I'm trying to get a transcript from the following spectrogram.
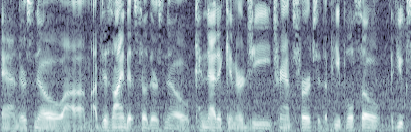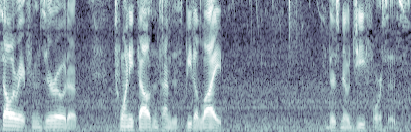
And there's no, um, I've designed it so there's no kinetic energy transfer to the people. So if you accelerate from zero to 20,000 times the speed of light, there's no g forces.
